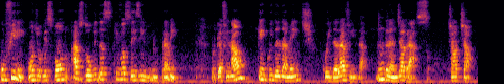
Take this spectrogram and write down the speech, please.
conferir, onde eu respondo as dúvidas que vocês enviam para mim. Porque afinal, quem cuida da mente, cuida da vida. Um grande abraço. Tchau, tchau.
